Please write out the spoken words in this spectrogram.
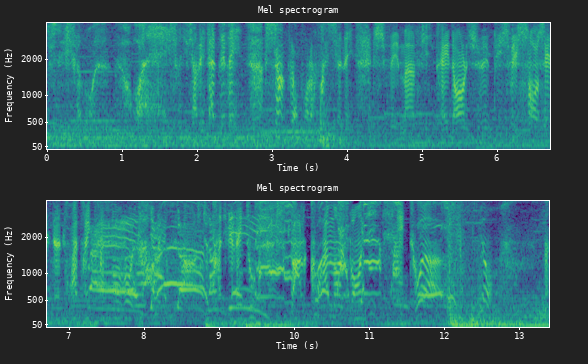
Tu sais, je suis amoureux. Ouais, je vais lui faire des tas de bébés. Plan pour l'impressionner. Je vais m'infiltrer dans le jeu et puis je vais changer de trois trucs façon rôle. Je te traduirai tout. Je parle couramment le bandit. Et toi? Non.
